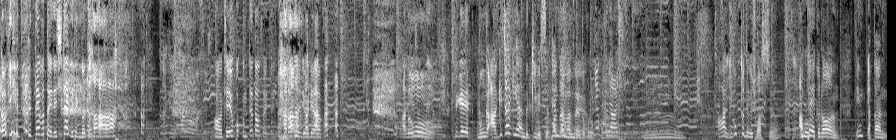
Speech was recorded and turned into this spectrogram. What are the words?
거기 그때부터 이제 시작이 된 거죠. 아, 아그 단어 알려주세요. 어, 제육볶음 뜯어서 이제 잘하는 요리하고. 아, 너무 되게 뭔가 아기자기한 느낌이 있어요. 어, 팬덤 맞아, 분들도 맞아요. 그렇고. 쿵냥쿵냥 할 수 있는. 음. 아, 이 곡도 되게 좋았어요. 맞아요. 앞에 그런 띵- 약간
